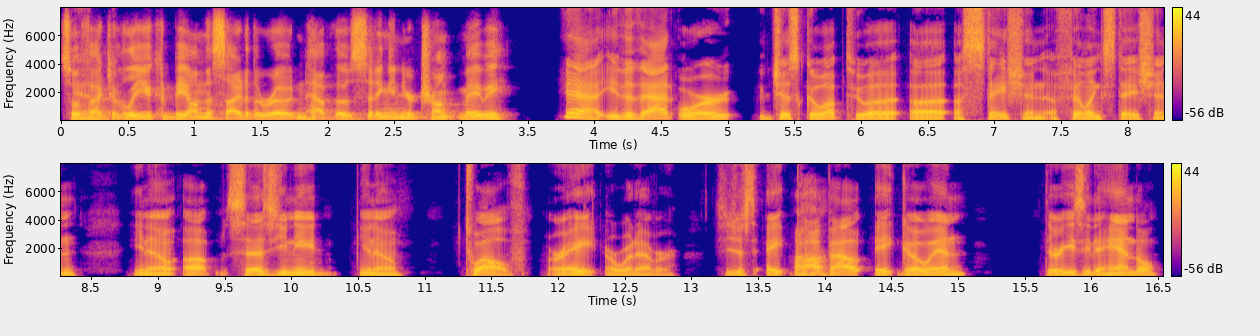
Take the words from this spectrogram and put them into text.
So And- effectively, you could be on the side of the road and have those sitting in your trunk, maybe. Yeah, either that or just go up to a, a, a station, a filling station, you know, up says you need, you know, 12 or 8 or whatever. So you just 8 Uh-huh. pop out, 8 go in. They're easy to handle.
